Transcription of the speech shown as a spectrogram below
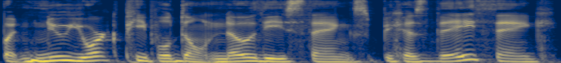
but New York people don't know these things because they think,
